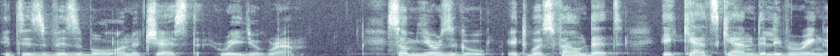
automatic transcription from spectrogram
it is visible on a chest radiogram. Some years ago, it was found that a CAT scan delivering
